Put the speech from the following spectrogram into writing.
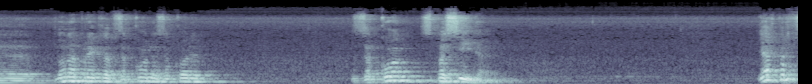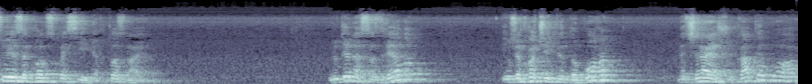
е, ну, наприклад, закони, закони, закон спасіння. Як працює закон спасіння? Хто знає? Людина созріла і вже хоче йти до Бога, починає шукати Бога,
